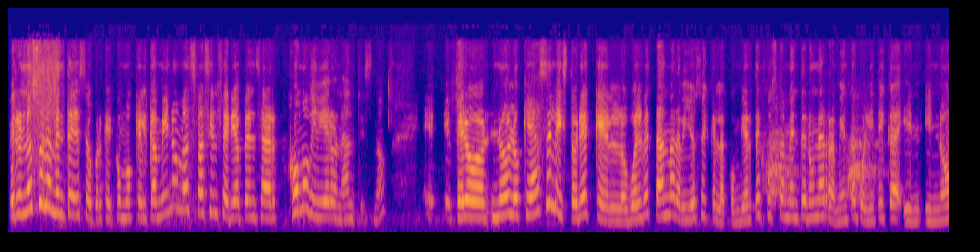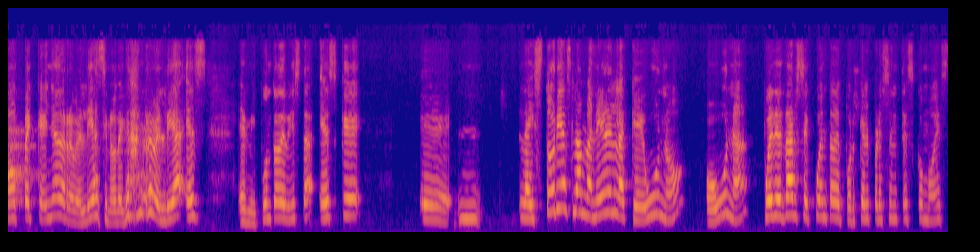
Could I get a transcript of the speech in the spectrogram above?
Pero no solamente eso, porque como que el camino más fácil sería pensar cómo vivieron antes, ¿no? Eh, pero no, lo que hace la historia que lo vuelve tan maravilloso y que la convierte justamente en una herramienta política y, no pequeña de rebeldía, sino de gran rebeldía, es, en mi punto de vista, es que eh, la historia es la manera en la que uno o una puede darse cuenta de por qué el presente es como es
